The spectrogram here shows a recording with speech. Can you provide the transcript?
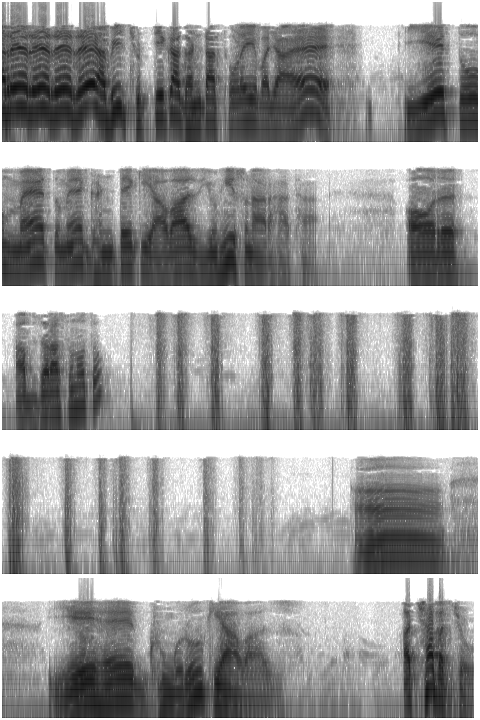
अरे, रे रे रे, अभी छुट्टी का घंटा थोड़ा ही बजा है। ये तो मैं तुम्हें घंटे की आवाज़ यूँ ही सुना रहा था। और अब जरा सुनो तो। हाँ ये है घुंघरू की आवाज़। अच्छा बच्चों,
